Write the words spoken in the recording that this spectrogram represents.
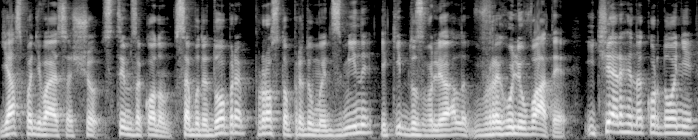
Я сподіваюся, що з цим законом все буде добре. Просто придумають зміни, які б дозволяли врегулювати і черги на кордоні,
